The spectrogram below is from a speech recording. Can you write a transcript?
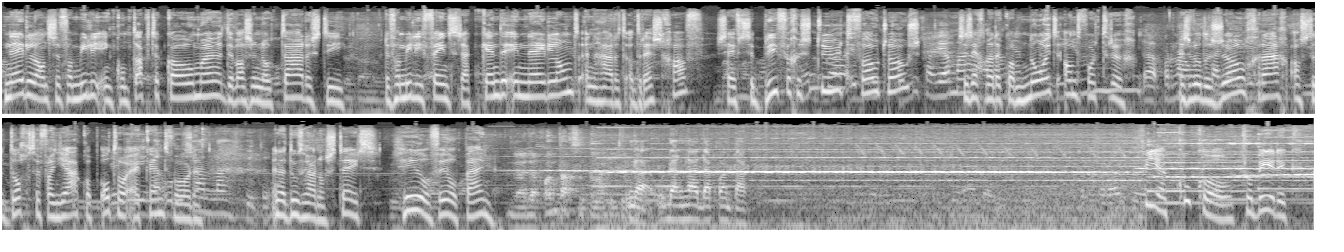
Nederlandse familie in contact te komen. Er was een notaris die de familie Veenstra kende in Nederland en haar het adres gaf. Ze heeft ze brieven gestuurd, foto's. Ze zegt maar er kwam nooit antwoord terug. En ze wilde zo graag als de dochter van Jacob Otto erkend worden. En dat doet haar nog steeds heel veel pijn. Via Google probeer ik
